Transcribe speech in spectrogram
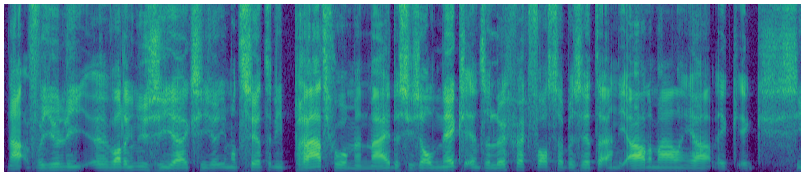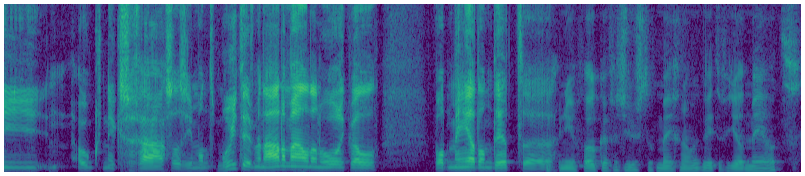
Nou, voor jullie, eh, wat ik nu zie, hè, ik zie hier iemand zitten die praat gewoon met mij. Dus die zal niks in zijn luchtweg vast hebben zitten. En die ademhaling, ja, ik, ik zie ook niks raars. Als iemand moeite heeft met ademhalen, dan hoor ik wel wat meer dan dit. eh. Ik heb in ieder geval ook even zuurstof meegenomen. Ik weet of je dat mee had.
